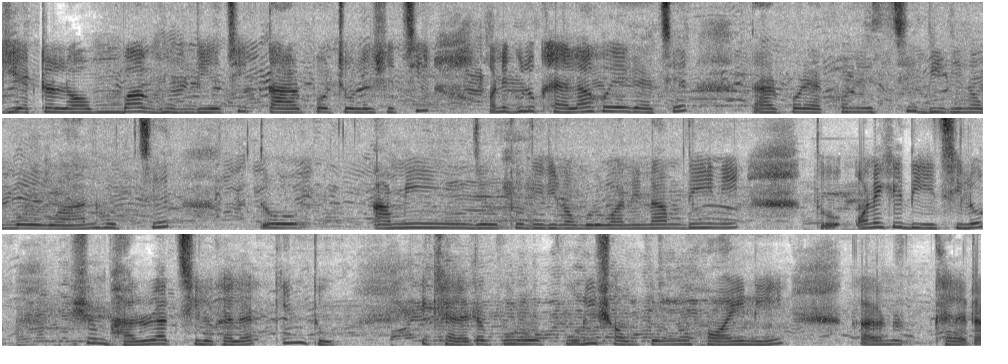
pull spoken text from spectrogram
গিয়ে একটা লম্বা ঘুম দিয়েছি, তারপর চলে এসেছি। অনেকগুলো খেলা হয়ে গেছে, তারপর এখন এসেছি, দিদি নম্বর ওয়ান হচ্ছে। তো আমি যেহেতু দিদি নম্বর ওয়ানের নাম দিইনি, তো অনেকে দিয়েছিল, ভীষণ ভালো লাগছিল খেলা কিন্তু এই খেলাটা পুরোপুরি সম্পূর্ণ হয়নি, কারণ খেলাটা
